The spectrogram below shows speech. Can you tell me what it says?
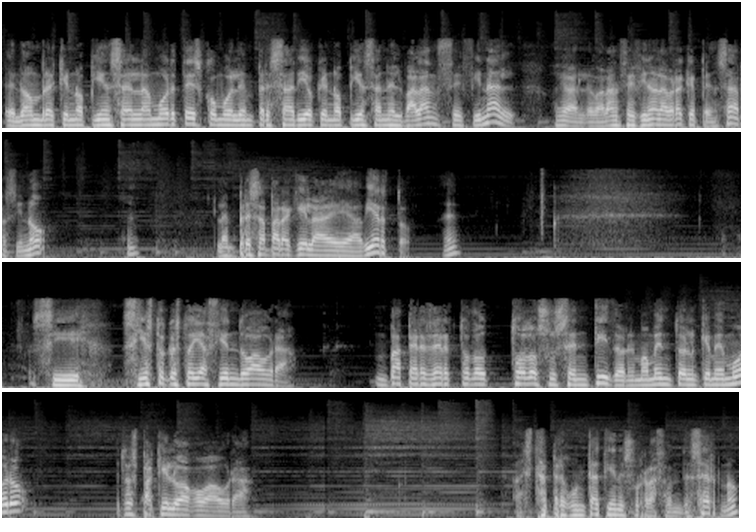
El hombre que no piensa en la muerte es como el empresario que no piensa en el balance final. Oiga, el balance final habrá que pensar, si no, ¿eh? la empresa para qué la he abierto. ¿Eh? Si, si esto que estoy haciendo ahora va a perder todo, todo su sentido en el momento en el que me muero, entonces ¿para qué lo hago ahora? Esta pregunta tiene su razón de ser, ¿no?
